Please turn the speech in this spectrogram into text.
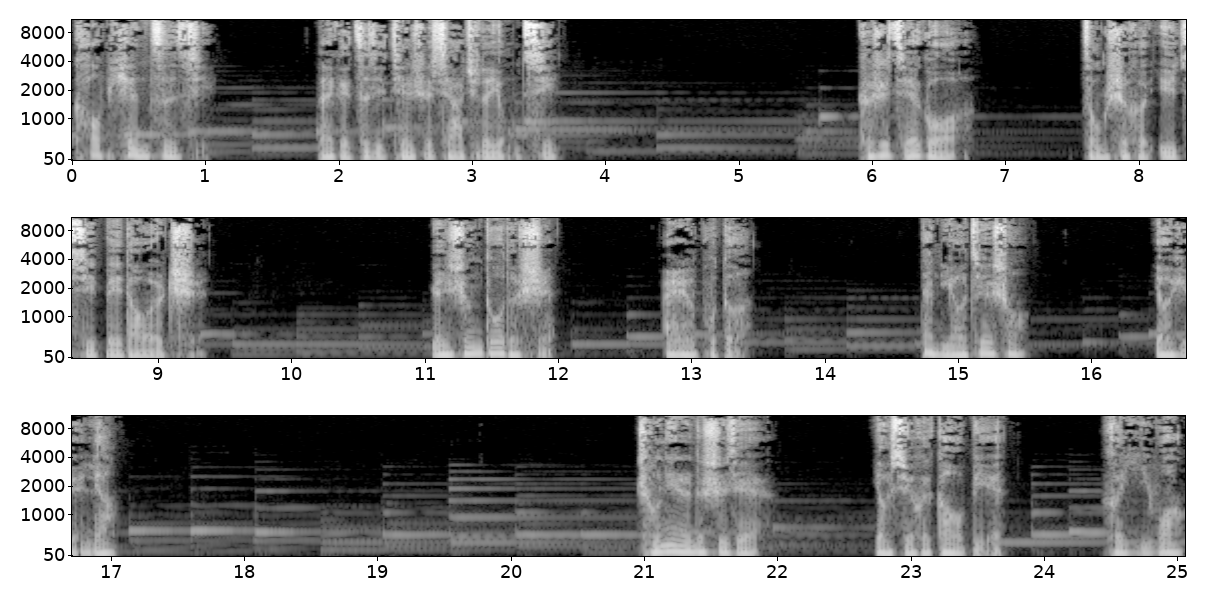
靠骗自己，来给自己坚持下去的勇气。可是结果，总是和预期背道而驰。人生多的是，爱而不得。但你要接受，要原谅。成年人的世界，要学会告别和遗忘。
